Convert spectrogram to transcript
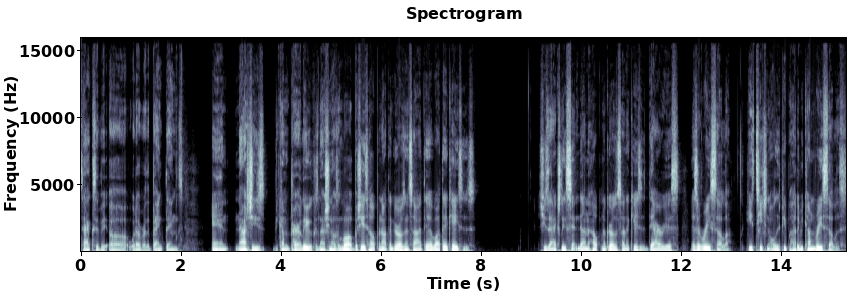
tax ev- uh whatever the bank things and now she's become paralegal because now she knows the law but she's helping out the girls inside there about their cases she's actually sitting down and helping the girls inside their cases darius is a reseller he's teaching all these people how to become resellers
